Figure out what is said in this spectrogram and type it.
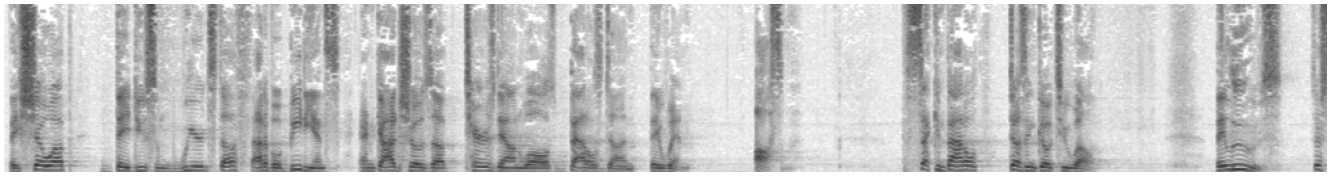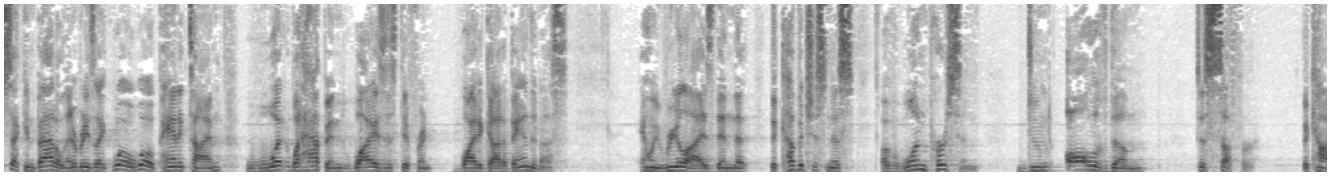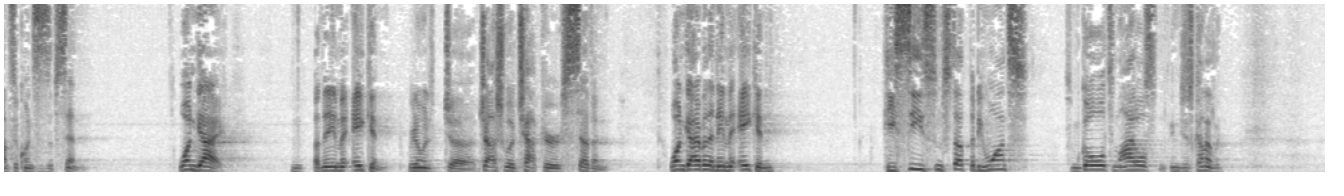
They show up, they do some weird stuff out of obedience, and God shows up, tears down walls, battle's done, they win. Awesome. The second battle doesn't go too well. They lose their second battle, and everybody's like, whoa, whoa, panic time. What, what happened? Why is this different? Why did God abandon us? And we realize then that the covetousness of one person doomed all of them to suffer the consequences of sin. One guy by the name of Achan, we're going to uh, Joshua chapter 7. One guy by the name of Achan, he sees some stuff that he wants, some gold, some idols, and just kind of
